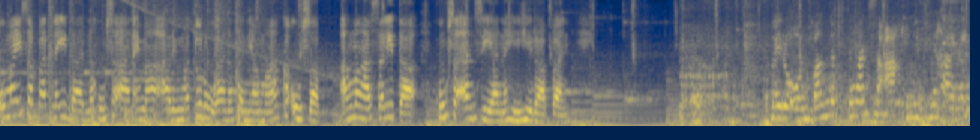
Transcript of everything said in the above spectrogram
o may sapat na edad na kung saan ay maaaring maturuan ng kanyang mga kausap ang mga salita kung saan siya nahihirapan. Mayroon bang natutuhan sa aking ibinahagi?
